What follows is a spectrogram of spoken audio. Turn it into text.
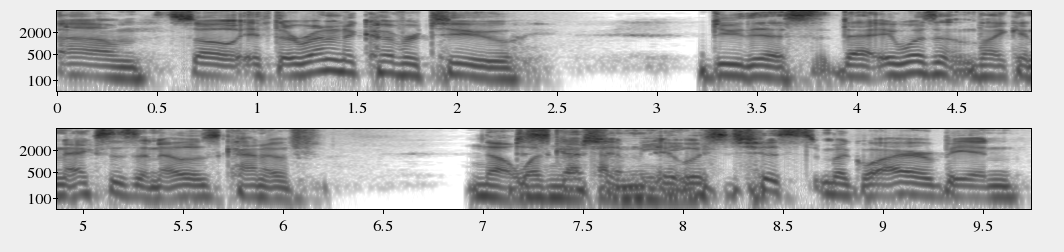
um so if they're running a cover 2 do this that it wasn't like an X's and O's kind of No, it wasn't that kind of discussion. meeting. It was just McGuire being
